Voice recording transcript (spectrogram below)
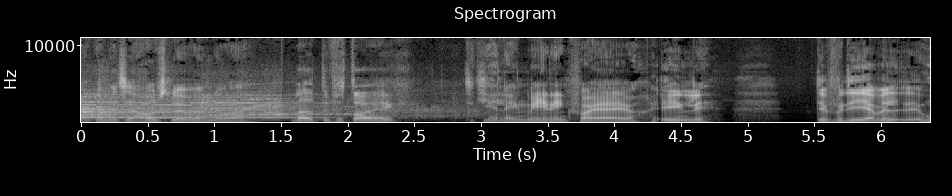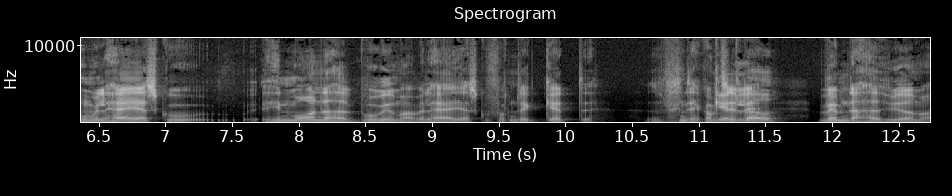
Jeg kommer til at afsløre, hvem det var. Hvad? Det forstår jeg ikke. Det giver heller ingen mening for jer jo, egentlig. Det er fordi, jeg vil, hun ville have, at jeg skulle... Hende moren, der havde booket mig, ville have, at jeg skulle få dem til at gætte det. Men jeg kom Gætte til at, hvad? Hvem der havde hyret mig.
